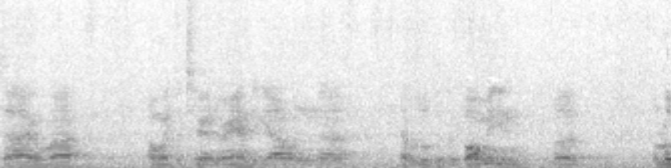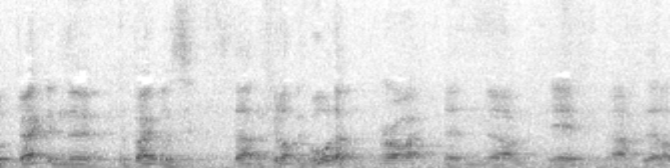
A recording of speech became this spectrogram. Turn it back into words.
so uh, I went to turn around to go and uh, have a look at the bombing, and I, I looked back, and the, the boat was starting to fill up with water. Right. And um, yeah, after that,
